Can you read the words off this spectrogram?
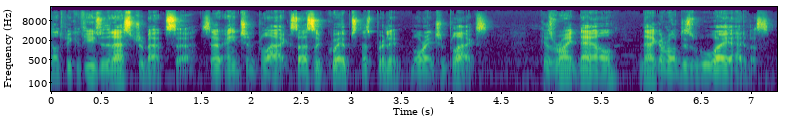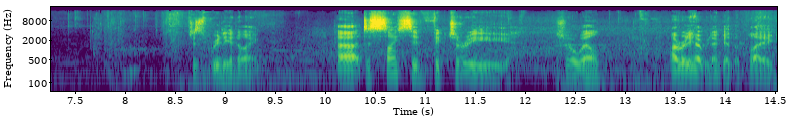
Not to be confused with an Astromancer. So, Ancient Plaques. That's equipped. That's brilliant. More Ancient Plaques. Because right now, Naggarond is way ahead of us. Which is really annoying. Uh, decisive Victory. Sure will. I really hope we don't get the Plague.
